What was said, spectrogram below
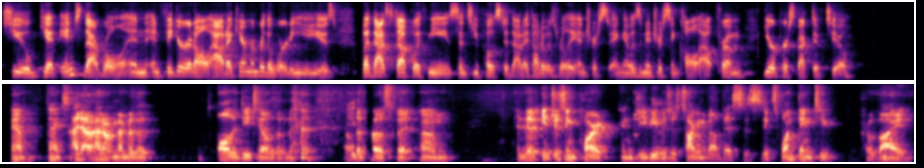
to get into that role and and figure it all out. I can't remember the wording you used but that stuck with me since you posted that. I thought it was really interesting. It was an interesting call out from your perspective too. Yeah thanks. I don't i don't remember the all the details of the of the post, but um, the interesting part, and GB was just talking about this, is it's one thing to provide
